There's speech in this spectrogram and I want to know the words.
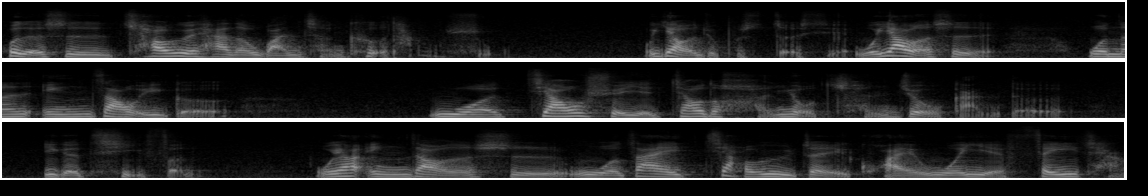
或者是超越他的完成课堂数。我要的就不是这些，我要的是我能营造一个我教学也教的很有成就感的一个气氛。我要营造的是我在教育这一块我也非常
